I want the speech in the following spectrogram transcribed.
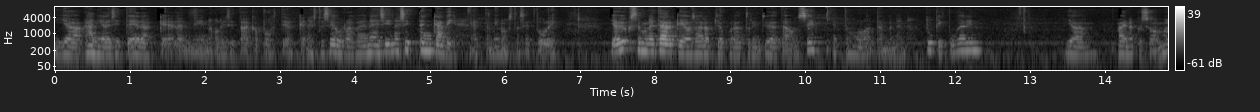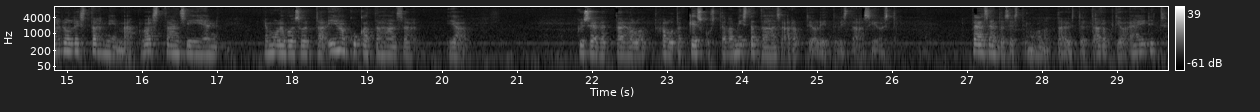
Ja hän jäi sitten eläkkeelle, niin oli sitten aika pohtia, kenestä seuraava. Ja näin siinä sitten kävi, että minusta se tuli. Ja yksi semmoinen tärkeä osa adoptiokuraattorin työtä on se, että mulla on tämmöinen tukipuhelin. Ja aina kun se on mahdollista, niin mä vastaan siihen. Ja mulle voi soittaa ihan kuka tahansa ja kysellä tai haluta keskustella mistä tahansa adoptioon liittyvistä asioista. Pääsääntöisesti muuhun ottaa yhteyttä adoptioäidit,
